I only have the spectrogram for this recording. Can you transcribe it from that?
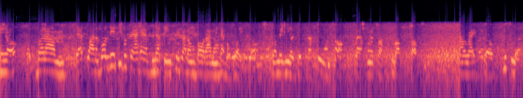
you know. But um, that's why I don't vote. Then people say I have nothing since I don't vote. I don't have a voice, so don't make me a difference. I still want to talk. I want to talk to talk to you. All right, so just love.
